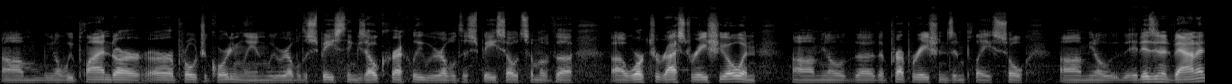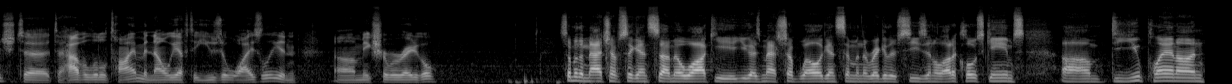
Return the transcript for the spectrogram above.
um, you know, we planned our, our, approach accordingly, and we were able to space things out correctly. We were able to space out some of the uh, work to rest ratio, and um, you know the the preparations in place. So um, you know it is an advantage to to have a little time, and now we have to use it wisely and uh, make sure we're ready to go some of the matchups against uh, Milwaukee, you guys matched up well against them in the regular season, a lot of close games. Um, do you plan on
